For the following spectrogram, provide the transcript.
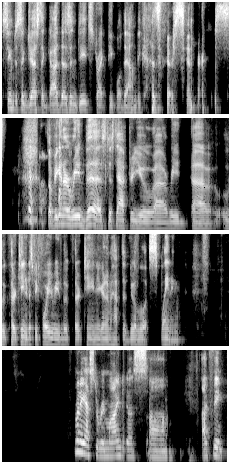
seem to suggest that God does indeed strike people down because they're sinners. So if you're going to read this just after you uh, read uh, Luke 13 or just before you read Luke 13, you're going to have to do a little explaining. Somebody has to remind us, um, I think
